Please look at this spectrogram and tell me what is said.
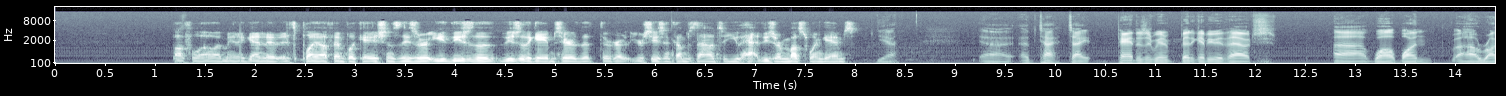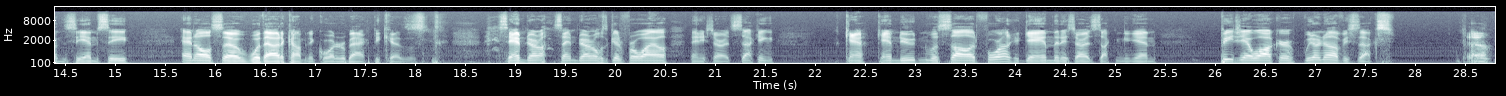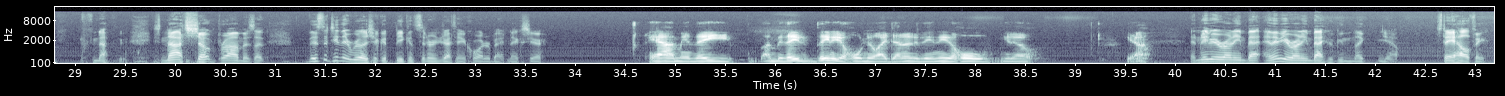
Buffalo. I mean, again, it's playoff implications. These are these are the these are the games here that your season comes down to. You have these are must win games. yeah, uh, tight, tight. Panthers are going to be without, uh, well, one uh, run CMC, and also without a competent quarterback because Sam Darnold Sam Darnold was good for a while, then he started sucking. Cam, Cam Newton was solid for like a game, then he started sucking again. PJ Walker, we don't know if he sucks. Yeah. no, he's not shown promise. This is a team that really should be considering drafting a quarterback next year. Yeah, I mean they, I mean they, they need a whole new identity. They need a whole, you know, yeah. And maybe a running back, and maybe a running back who can like you know stay healthy.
